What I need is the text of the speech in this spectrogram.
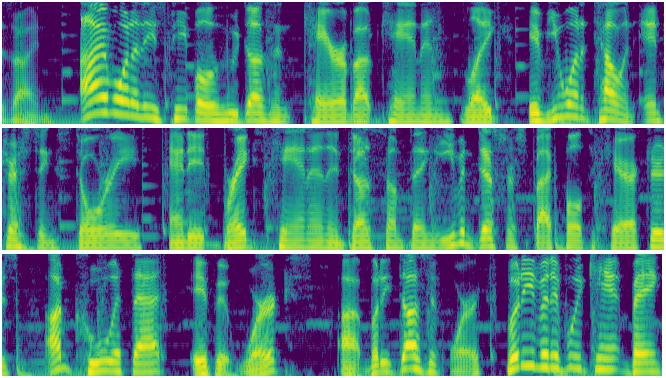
design. I'm one of these people who doesn't care about canon. Like, if you want to tell an interesting story and it breaks canon and does something even disrespectful to characters, I'm cool with that if it works. Uh, but it doesn't work. But even if we can't bank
